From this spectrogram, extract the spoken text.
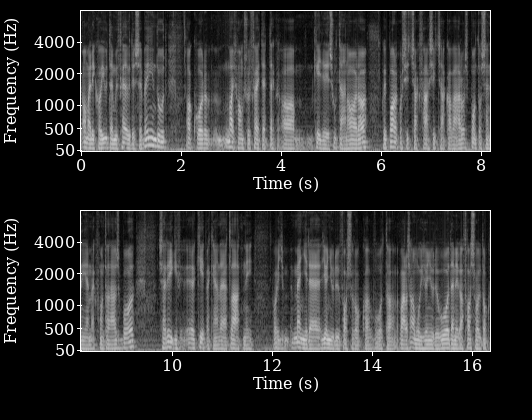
amerikai ütemű fejlődése beindult, akkor nagy hangsúlyt fejtettek a kégyelés után arra, hogy parkosítsák, fásítsák a város, pontosan ilyen megfontolásból, és a régi képeken lehet látni, hogy mennyire gyönyörű fasorokkal volt a város, amúgy gyönyörű volt, de még a fasoldok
